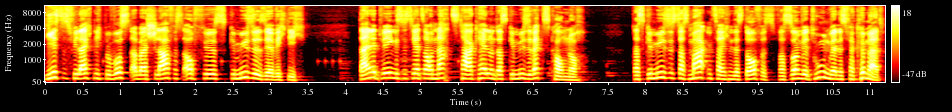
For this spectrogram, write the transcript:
Dir ist es vielleicht nicht bewusst, aber Schlaf ist auch fürs Gemüse sehr wichtig. Deinetwegen ist es jetzt auch nachts taghell und das Gemüse wächst kaum noch. Das Gemüse ist das Markenzeichen des Dorfes. Was sollen wir tun, wenn es verkümmert?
